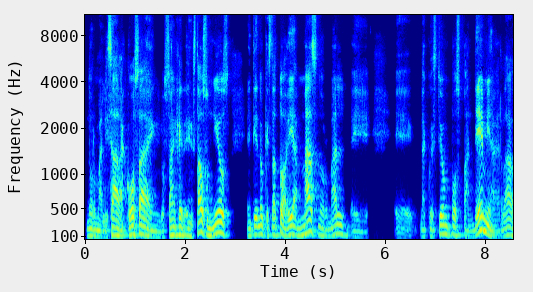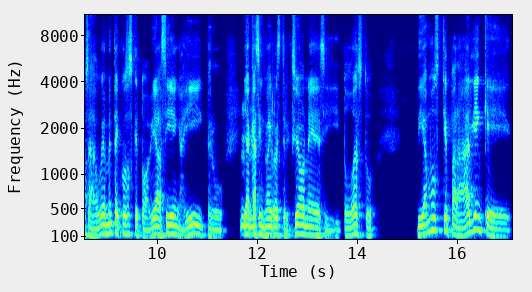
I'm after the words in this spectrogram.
normalizada la cosa, en Los Ángeles, en Estados Unidos entiendo que está todavía más normal eh, eh, la cuestión post pandemia, ¿verdad? O sea, obviamente hay cosas que todavía siguen ahí, pero ya casi no hay restricciones y, y, todo esto. Digamos que para alguien que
